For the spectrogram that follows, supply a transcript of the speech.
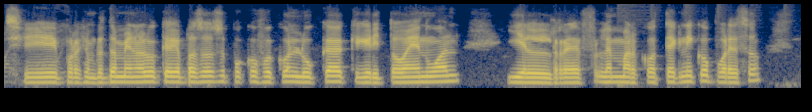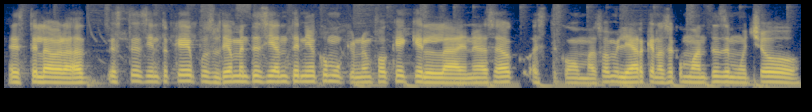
Sí, por ejemplo, también algo que había pasado hace poco fue con Luca que gritó en one y el ref le marcó técnico por eso. Este, la verdad, este, siento que pues últimamente sí han tenido como que un enfoque que la NBA sea este, como más familiar, que no sé como antes de mucho,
